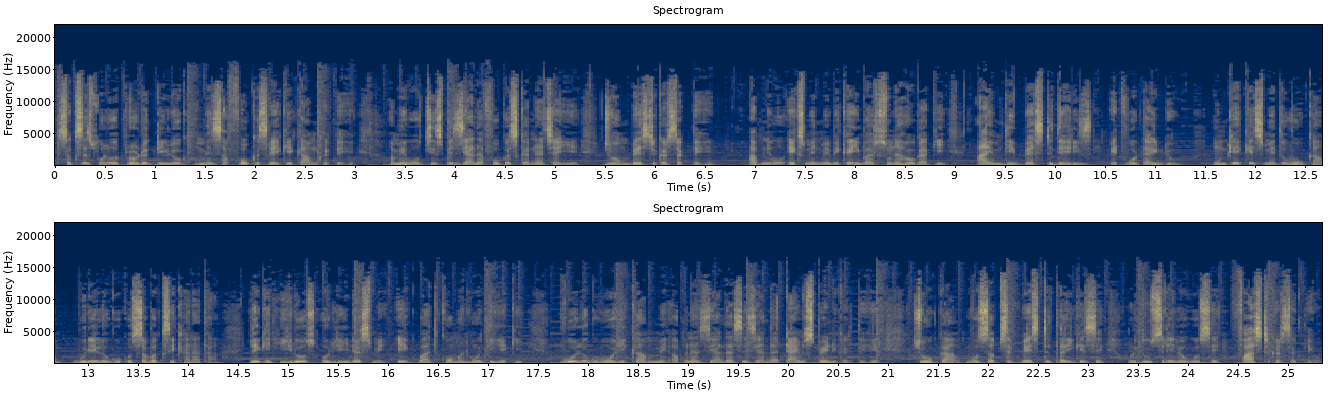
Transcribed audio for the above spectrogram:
सक्सेसफुल और प्रोडक्टिव लोग हमेशा फोकस रह के काम करते हैं। हमें वो चीज़ पे ज़्यादा फोकस करना चाहिए, जो हम बेस्ट कर सकते हैं। आपने वो एक्समेन में भी कई बार सुना होगा कि I am the best there is at what I do उनके केस में तो वो काम बुरे लोगों को सबक सिखाना था। लेकिन हीरोज और लीडर्स में एक बात कॉमन होती है कि, वो लोग वही काम में अपना ज़्यादा से ज़्यादा टाइम स्पेंड करते हैं, जो काम वो सबसे बेस्ट तरीके से और दूसरे लोगों से फास्ट कर सकते हो।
